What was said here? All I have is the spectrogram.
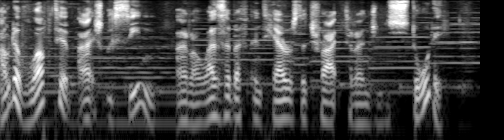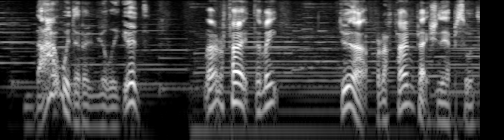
I would have loved to have actually seen an Elizabeth and Terence the Tractor Engine story. That would have been really good. Matter of fact, I might do that for a fanfiction episode.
